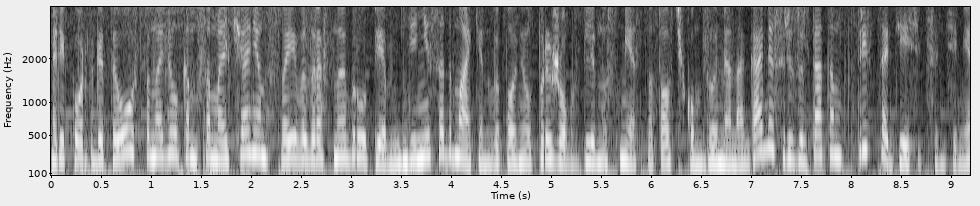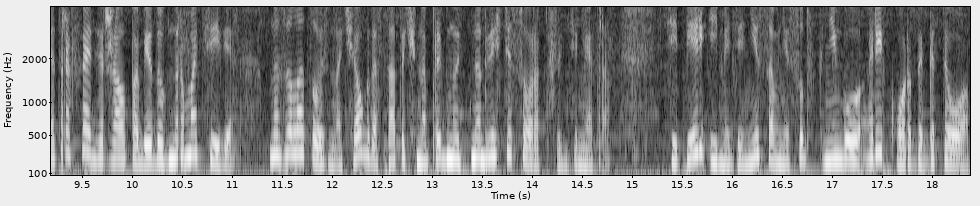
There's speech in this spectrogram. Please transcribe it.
Рекорд ГТО установил комсомольчанин в своей возрастной группе. Денис Адмакин выполнил прыжок в длину с места толчком двумя ногами с результатом в 310 сантиметров и одержал победу в нормативе. На золотой значок достаточно прыгнуть на 240 сантиметров. Теперь имя Дениса внесут в книгу «Рекорды ГТО».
